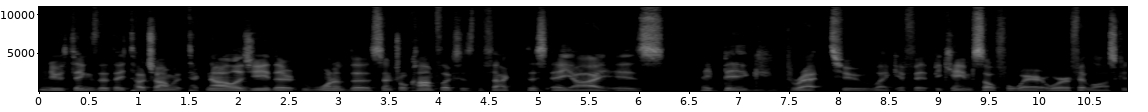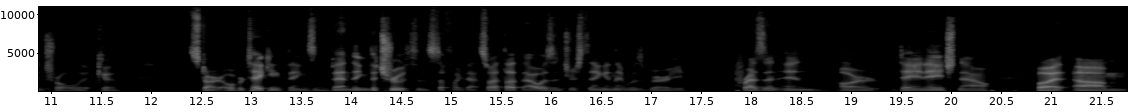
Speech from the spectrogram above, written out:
new things that they touch on with technology. There, one of the central conflicts is the fact this AI is a big threat to like if it became self-aware or if it lost control it could start overtaking things and bending the truth and stuff like that so i thought that was interesting and it was very present in our day and age now but um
